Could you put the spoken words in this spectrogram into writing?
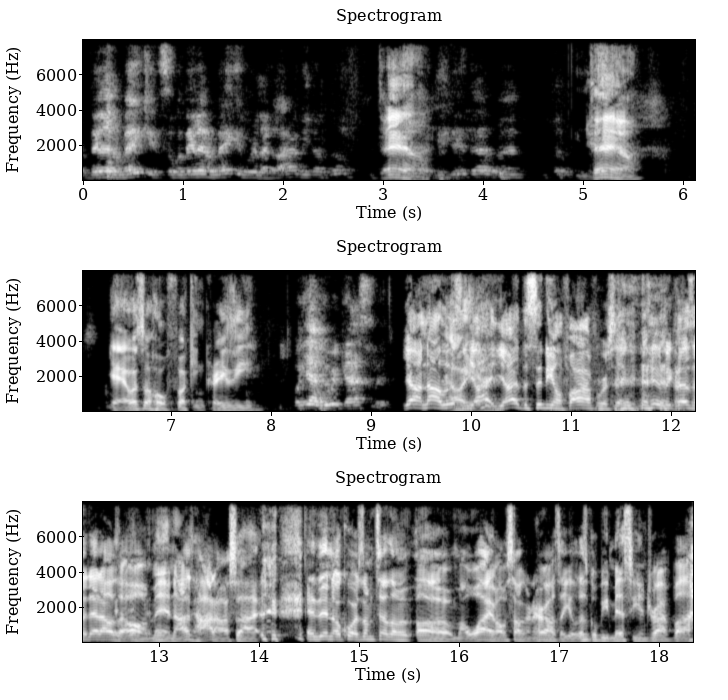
But they let him make it. So when they let him make it, we are like, all right, we gotta go. Damn. Like, we did that, man. Damn. Yeah, it was a whole fucking crazy. But yeah, we were gaslit. Yeah, no, listen, Oh, yeah. y'all, y'all had the city on fire for a second. because of that, I was like, oh man, nah, it's hot outside. and then, of course, I'm telling uh, my wife, I was talking to her, I was like, yo, let's go be messy and drive by.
